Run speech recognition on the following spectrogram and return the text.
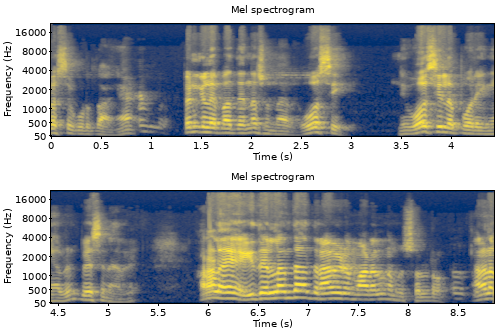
பஸ்ஸு கொடுத்தாங்க. பெண்களை பார்த்து என்ன சொன்னார்? ஓசி. நீ ஓசியில் போறீங்க அப்படின்னு பேசினாரு. அதனால இதெல்லாம் தான் திராவிட மாடல் நம்ம Okay. அதனால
